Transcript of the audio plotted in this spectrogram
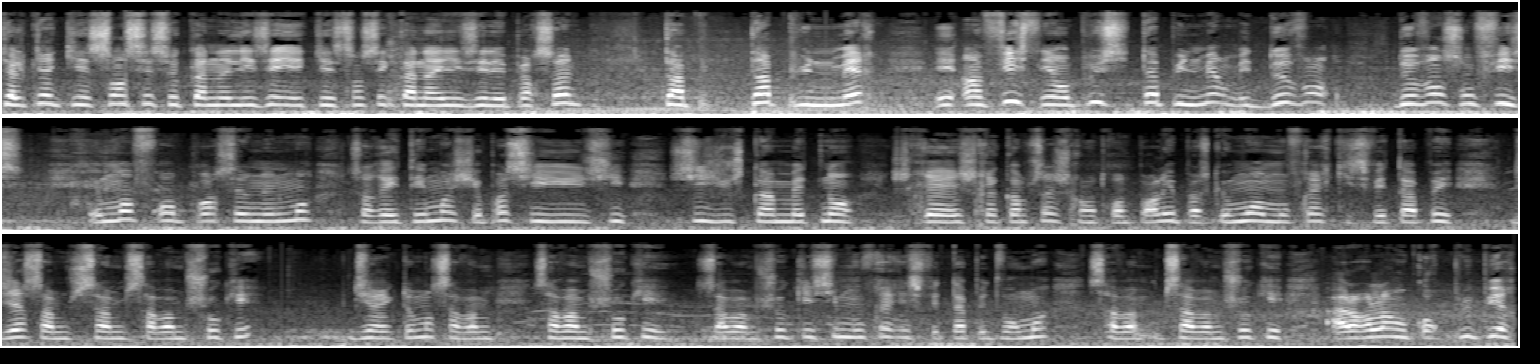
quelqu'un qui est censé se canaliser et qui est censé canaliser les personnes tape, une mère et un fils et en plus il tape une mère mais devant, son fils. Et moi personnellement ça aurait été moi je sais pas si, si, jusqu'à maintenant je serais, comme ça je serais en train de parler parce que moi mon frère qui se fait taper déjà ça, ça, ça va me choquer. Directement ça va, me- ça me choquer. Ça va me choquer. Si mon frère il se fait taper devant moi ça va, me- choquer. Alors là encore plus pire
